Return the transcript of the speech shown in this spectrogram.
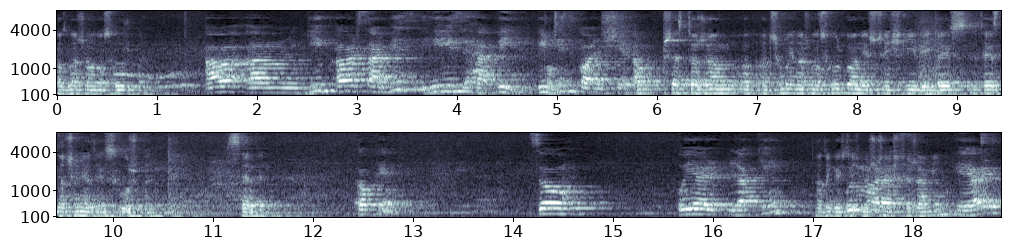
oznacza ono służbę. Our, um, give our service, he is happy. It is called Sheva. Przez to, że on otrzymuje naszą służbę, on jest szczęśliwy i to jest, to jest znaczenie tej służby, sewy. Okay. So, we are lucky Dlatego Guru jesteśmy Maharaj szczęściarzami, here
